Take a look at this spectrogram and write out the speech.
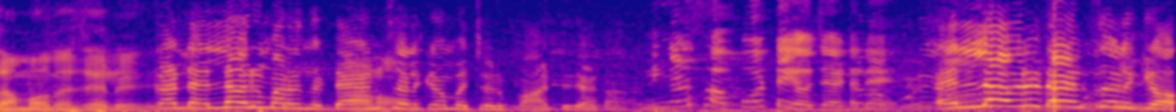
സംഭവം എന്ന് വെച്ചാൽ കണ്ട എല്ലാവരും പറയുന്നു ഡാൻസ് കളിക്കാൻ പറ്റിയ ഒരു പാട്ട് ചേട്ടാ നിങ്ങൾ സപ്പോർട്ട് ചെയ്യോ ചേട്ടനെ? എല്ലാവരും ഡാൻസ് കളിക്കോ?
